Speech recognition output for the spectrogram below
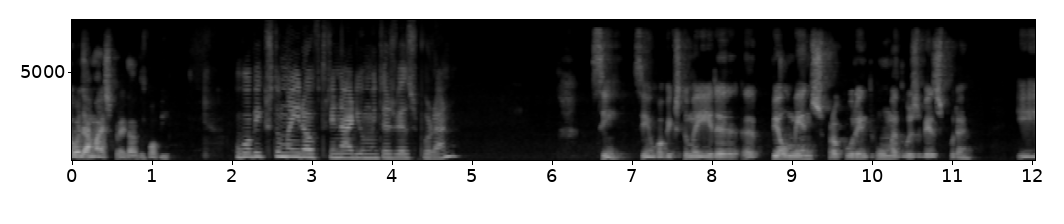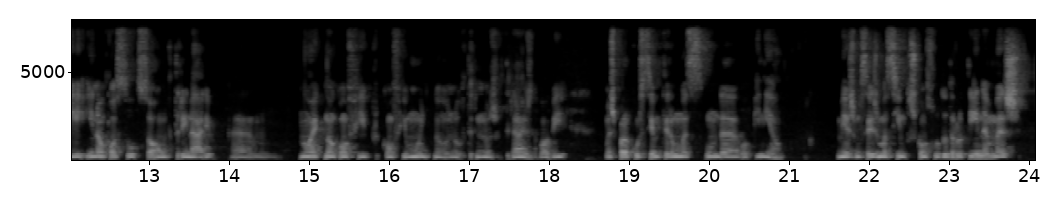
a olhar mais para a idade do Bobby. O Bobby costuma ir ao veterinário muitas vezes por ano? Sim, sim, o Bobby costuma ir, uh, pelo menos procura entre uma, duas vezes por ano. E, e não consulto só um veterinário. Um, não é que não confie, porque confio muito no, no, nos veterinários do Bobby, mas procuro sempre ter uma segunda opinião. Mesmo que seja uma simples consulta de rotina, mas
